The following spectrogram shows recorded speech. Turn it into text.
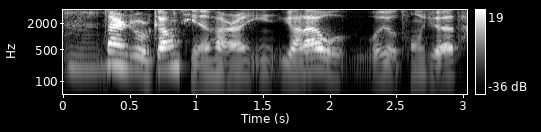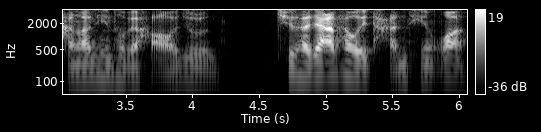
嗯，但是就是钢琴，反正原来我我有同学弹钢琴特别好，就去他家他会弹听，哇，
